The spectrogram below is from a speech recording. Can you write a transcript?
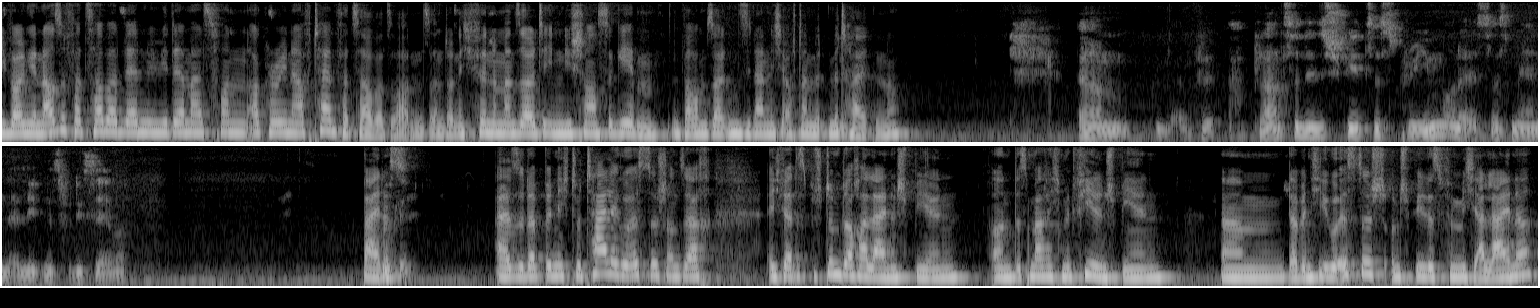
die wollen genauso verzaubert werden, wie wir damals von Ocarina of Time verzaubert worden sind. Und ich finde, man sollte ihnen die Chance geben. Warum sollten sie dann nicht auch damit mithalten? Ne? Ähm, planst du dieses Spiel zu streamen oder ist das mehr ein Erlebnis für dich selber? Beides. Okay. Also da bin ich total egoistisch und sage, ich werde es bestimmt auch alleine spielen. Und das mache ich mit vielen Spielen. Ähm, da bin ich egoistisch und spiele das für mich alleine.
